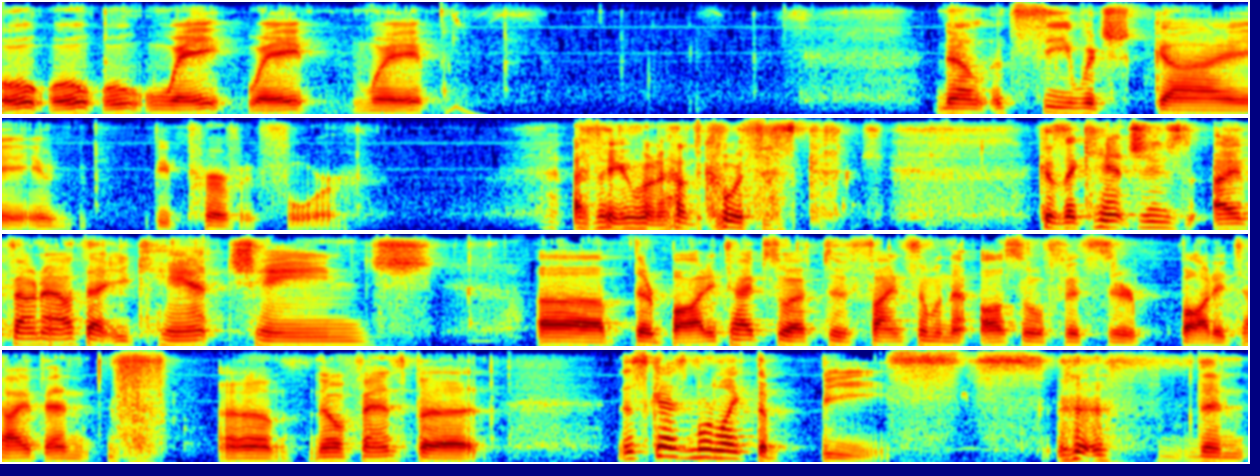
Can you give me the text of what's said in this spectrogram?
Oh, oh, oh, wait, wait, wait. Now, let's see which guy it would be perfect for. I think I'm going to have to go with this guy. Because I can't change... I found out that you can't change uh, their body type, so I have to find someone that also fits their body type. And, um, no offense, but this guy's more like the beasts than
